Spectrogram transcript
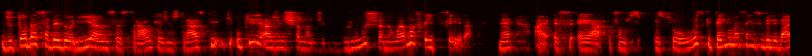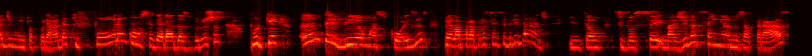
de toda a sabedoria ancestral que a gente traz, que, que, o que a gente chama de bruxa não é uma feiticeira né? É, é, são pessoas que têm uma sensibilidade muito apurada, que foram consideradas bruxas porque anteviam as coisas pela própria sensibilidade. Então, se você imagina 100 anos atrás,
